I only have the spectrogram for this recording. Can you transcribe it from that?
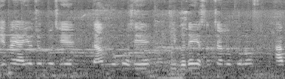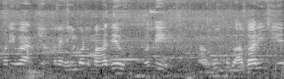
જે કાંઈ આયોજકો છે, ગામ લોકો છે, એ બધાએ સંચાલકોનો આ પરિવાર અને નીલકંઠ મહાદેવ વતી ખૂબ ખૂબ આભારી છીએ.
